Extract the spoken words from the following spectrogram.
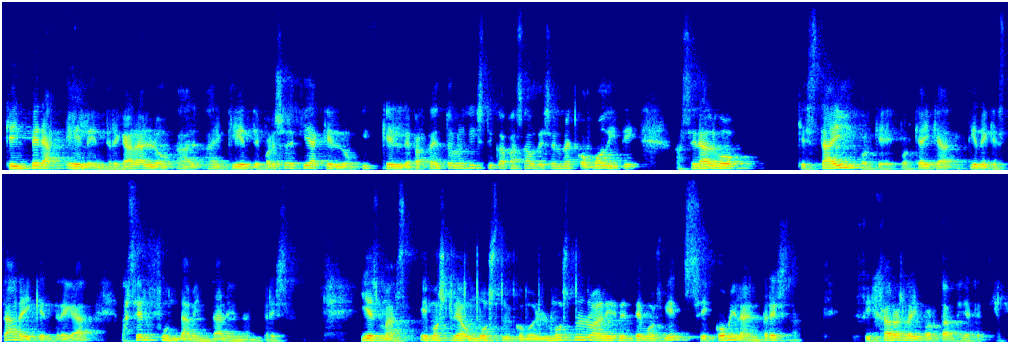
que impera el entregar al, cliente. Por eso decía que el, departamento logístico ha pasado de ser una commodity a ser algo que está ahí, porque, porque hay que, tiene que estar, hay que entregar, a ser fundamental en la empresa. Y es más, hemos creado un monstruo y como el monstruo no lo alimentemos bien, se come la empresa. Fijaros la importancia que tiene.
